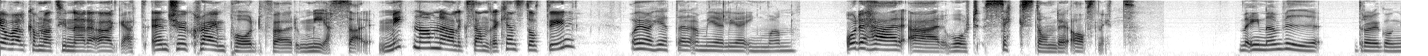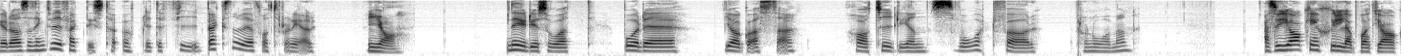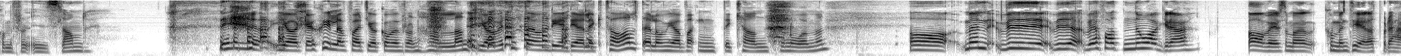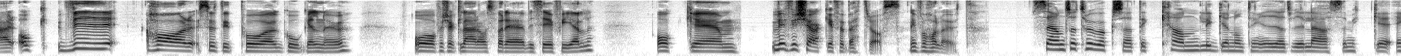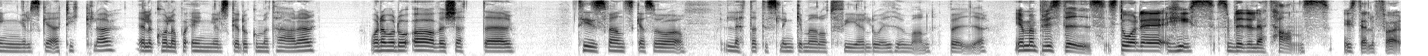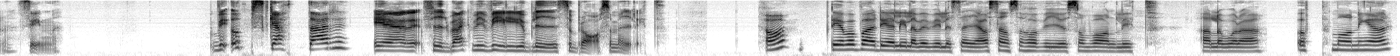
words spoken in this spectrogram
Hej och välkomna till Nära ögat, en true crime-podd för mesar. Mitt namn är Alexandra Kensdottir Och jag heter Amelia Ingman. och det här är vårt sextonde avsnitt. Men innan vi drar igång idag så tänkte vi faktiskt ta upp lite feedback som vi har fått från er. Ja, Nu är det ju så att både jag och Assa har tydligen svårt för pronomen. alltså jag kan skylla på att jag kommer från Island. jag kan skylla på att jag kommer från Halland. Jag vet inte om det är dialektalt eller om jag bara inte kan pronomen. Ja, men vi, vi, vi har fått några av er som har kommenterat på det här och vi har suttit på Google nu och försökt lära oss vad det är vi säger fel. Och ehm, vi försöker förbättra oss. Ni får hålla ut. Sen så tror vi också att det kan ligga någonting i att vi läser mycket engelska artiklar eller kollar på engelska dokumentärer. Och när man då översätter till svenska så lätt att det slinker med något fel då i hur man böjer. Ja men precis. Står det hiss så blir det lätt hans istället för sin. Vi uppskattar er feedback. Vi vill ju bli så bra som möjligt. Ja, det var bara det lilla vi ville säga och sen så har vi ju som vanligt alla våra uppmaningar.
